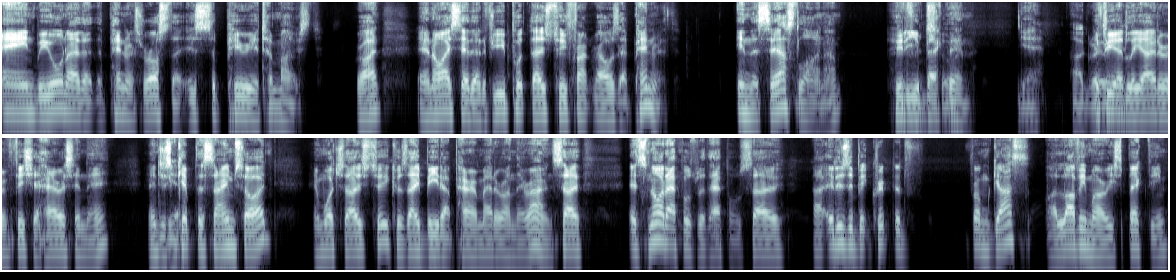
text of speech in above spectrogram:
And we all know that the Penrith roster is superior to most, right? And I said that if you put those two front rowers at Penrith in the South lineup, who do you back story. then? Yeah, I agree. If you had Leota and Fisher Harris in there and just Yep. kept the same side and watch those two because they beat up Parramatta on their own. So it's not apples with apples. So uh, it is a bit cryptic from Gus. I love him. I respect him.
